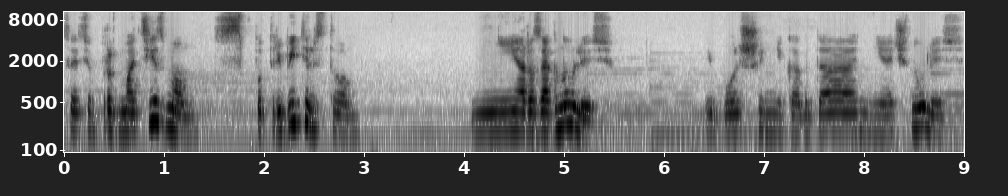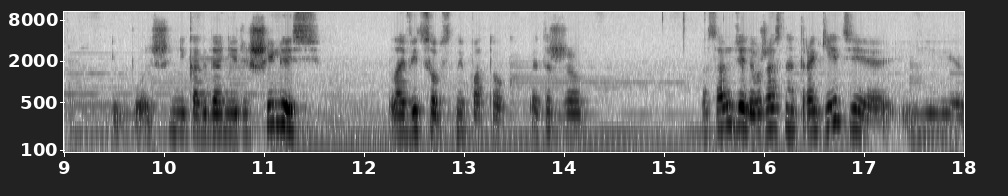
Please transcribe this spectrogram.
с этим прагматизмом, с потребительством не разогнулись и больше никогда не очнулись, и больше никогда не решились ловить собственный поток. Это же на самом деле ужасная трагедия, и,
